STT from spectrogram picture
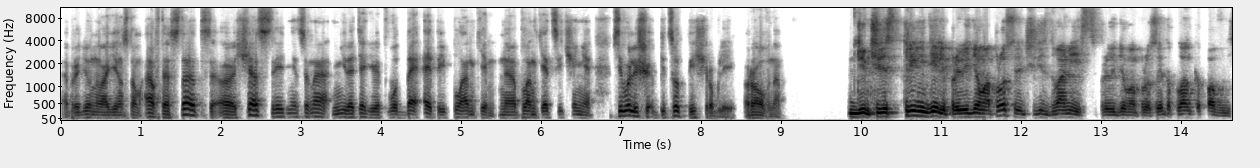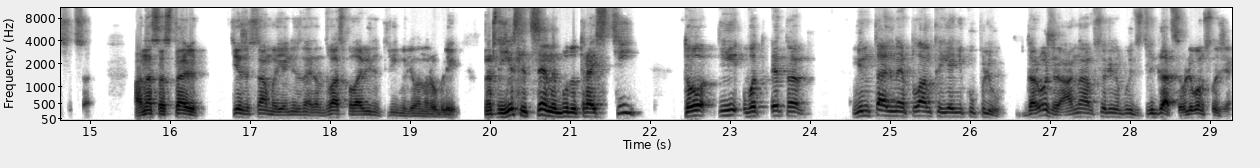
определенного агентством «Автостат». Сейчас средняя цена не дотягивает вот до этой планки, э, планки отсечения, всего лишь 500 тысяч рублей, ровно. Дим, через три недели проведем опрос или через два месяца проведем опрос, эта планка повысится. Она составит те же самые, я не знаю, там 2,5-3 миллиона рублей. Потому что если цены будут расти, то и вот эта ментальная планка «я не куплю» дороже, она все время будет сдвигаться в любом случае.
